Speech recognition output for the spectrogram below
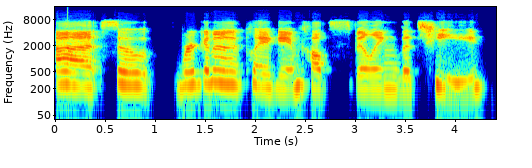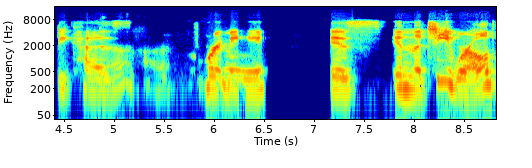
Uh, so we're gonna play a game called Spilling the Tea because Yeah. Courtney is in the tea world.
